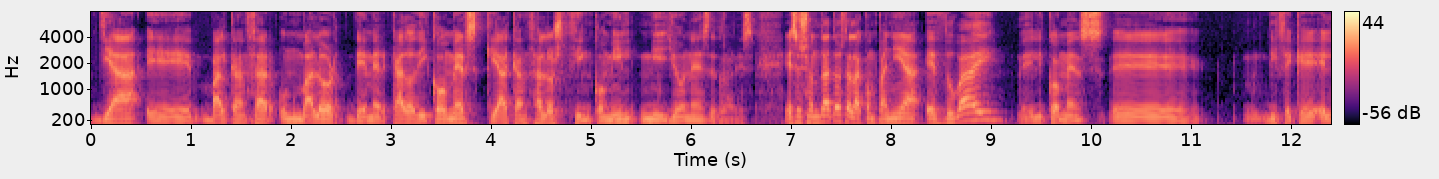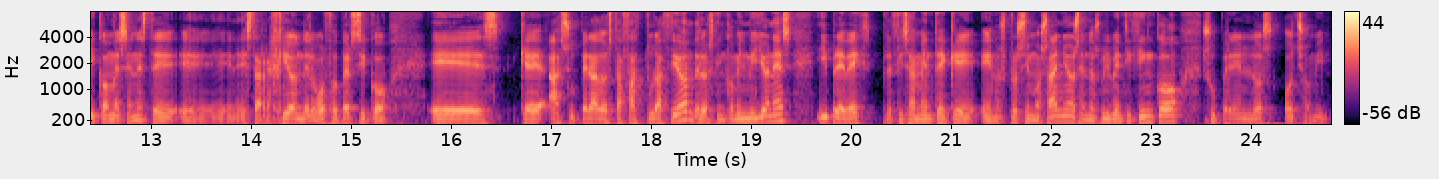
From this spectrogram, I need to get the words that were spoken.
ya eh, va a alcanzar un valor de mercado de e-commerce que alcanza los 5.000 millones de dólares. Esos son datos de la compañía Ed Dubai, el e-commerce dice que el e-commerce en, este, en esta región del Golfo Pérsico es que ha superado esta facturación de los 5.000 millones y prevé precisamente que en los próximos años, en 2025, superen los 8.000.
